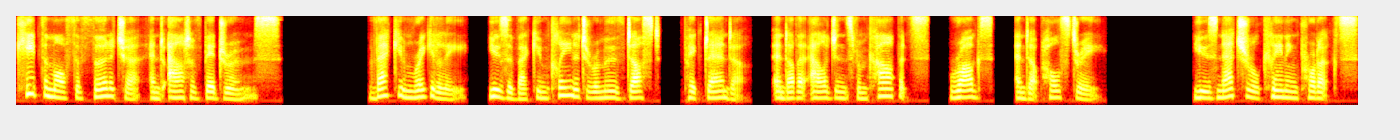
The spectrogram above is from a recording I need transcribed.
Keep them off the furniture and out of bedrooms. Vacuum regularly. Use a vacuum cleaner to remove dust, pet dander, and other allergens from carpets, rugs, and upholstery. Use natural cleaning products.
